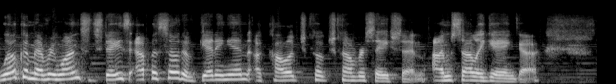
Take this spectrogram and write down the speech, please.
Welcome, everyone, to today's episode of Getting In a College Coach Conversation. I'm Sally Ganga.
